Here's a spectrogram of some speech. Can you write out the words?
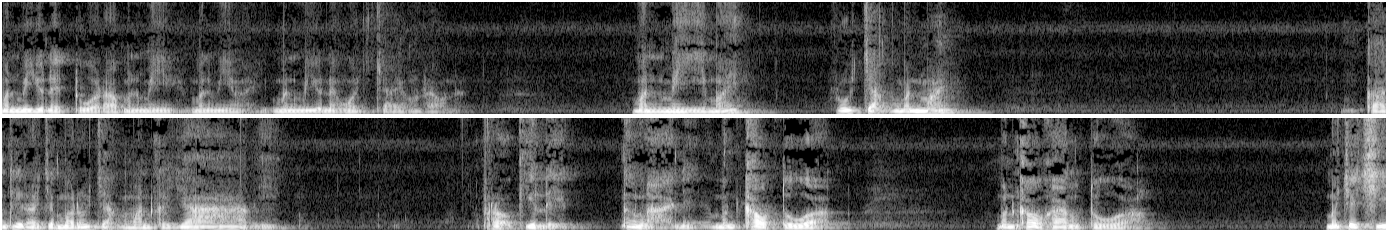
มันมีอยู่ในตัวเรา มันมี มันมี มันมีอยู่ในหัวใจของเรานะมันมีไหม รู้จักมันไหม การที่เราจะมารู้จักมันก็ยากอีก เพราะกิเลสทั้งหลายเนี่ย มันเข้าตัว มันเข้าข้างตัว มันจะชี้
